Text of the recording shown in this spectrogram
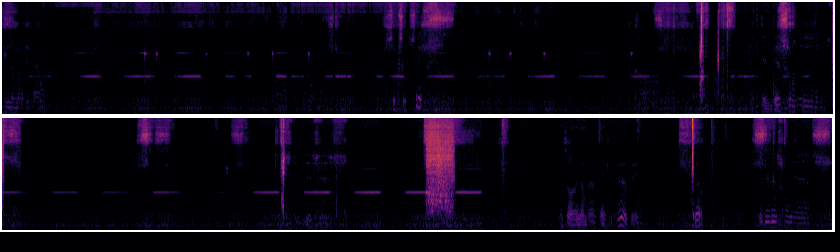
did that one? Six oh six. And then this one is let's this is that's the only number I think it could be. Yep. We'll do this one as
